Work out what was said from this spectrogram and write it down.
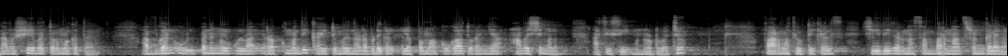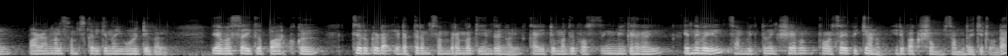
നവക്ഷേപ തുറമുഖത്ത് അഫ്ഗാൻ ഉൽപ്പന്നങ്ങൾക്കുള്ള ഇറക്കുമതി കയറ്റുമതി നടപടികൾ എളുപ്പമാക്കുക തുടങ്ങിയ ആവശ്യങ്ങളും അസിസി മുന്നോട്ട് വച്ചു. ഫാർമസ്യൂട്ടിക്കൽസ് ശീതീകരണ സംഭരണ ശൃംഖലകൾ പഴങ്ങൾ സംസ്കരിക്കുന്ന യൂണിറ്റുകൾ വ്യാവസായിക പാർക്കുകൾ ചെറുകിട ഇടത്തരം സംരംഭ കേന്ദ്രങ്ങൾ കയറ്റുമതി പ്രോസസ്സിംഗ് മേഖലകൾ എന്നിവയിൽ സംയുക്ത നിക്ഷേപം പ്രോത്സാഹിപ്പിക്കാനും ഇരുപക്ഷവും സമ്മതിച്ചിട്ടുണ്ട്.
